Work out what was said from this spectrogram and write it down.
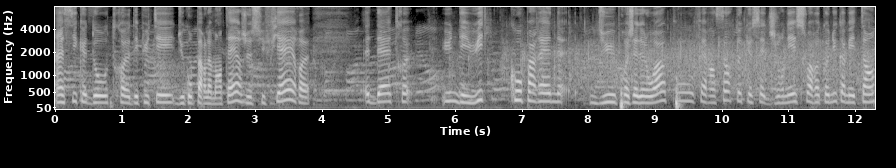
ainsi que d'autres députés du groupe parlementaire. Je suis fière d'être une des huit coparraines du projet de loi pour faire en sorte que cette journée soit reconnue comme étant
